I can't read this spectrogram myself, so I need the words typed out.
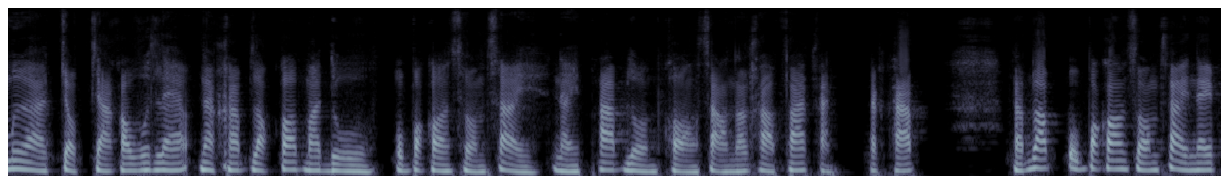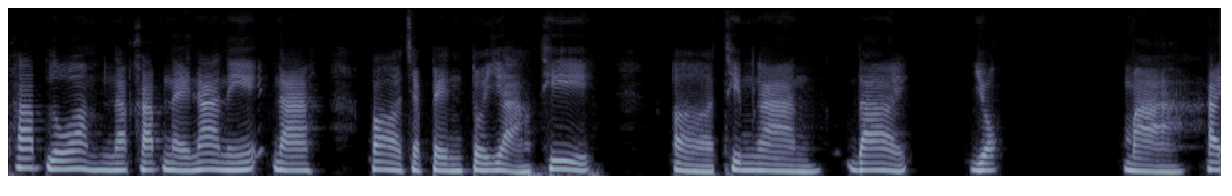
เมื่อจบจากอาวุธแล้วนะครับ เราก็มาดูอุปกรณ์สวมใส่ในภาพรวมของสาวน้อยขาฟ้ากันนะครับสำหรับอุปกรณ์สวมใส่ในภาพรวมนะครับ ในหน้านี้นะก็จะเป็นตัวอย่างที่ทีมงานได้ยกมาให้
